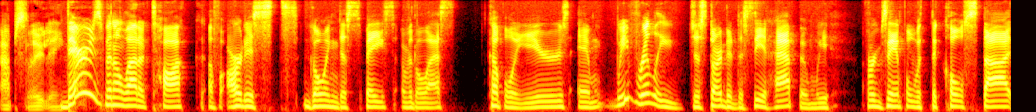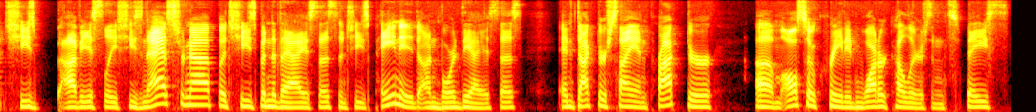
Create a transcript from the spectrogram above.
absolutely. There has been a lot of talk of artists going to space over the last couple of years, and we've really just started to see it happen. We, for example, with Nicole Stott, she's obviously she's an astronaut, but she's been to the ISS and she's painted on board the ISS. And Dr. Sian Proctor um, also created watercolors in space.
